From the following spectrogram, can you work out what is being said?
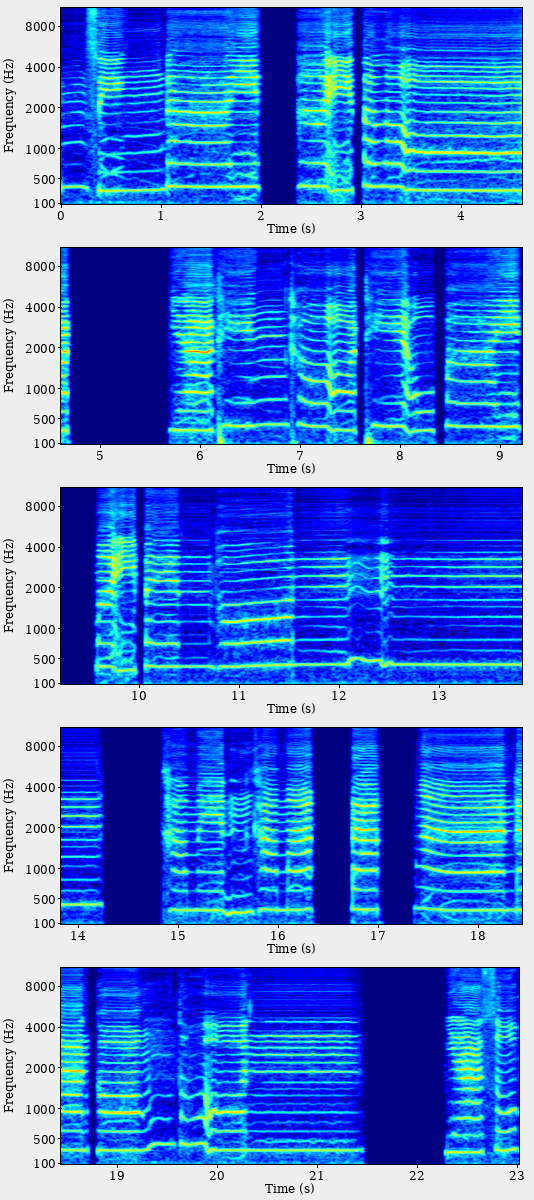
ำสิ่งใดให้ตลอด อย่าทิ้งทอดเที่ยวไป ไม่เป็นผลขเม่นขมักรักงานการของตน อย่าสุก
